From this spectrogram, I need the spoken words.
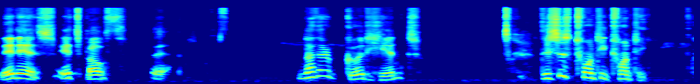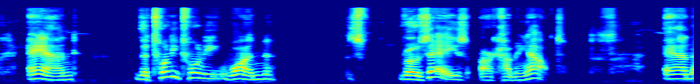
it is, it's both. Uh, another good hint this is 2020. And the 2021 rosés are coming out. And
